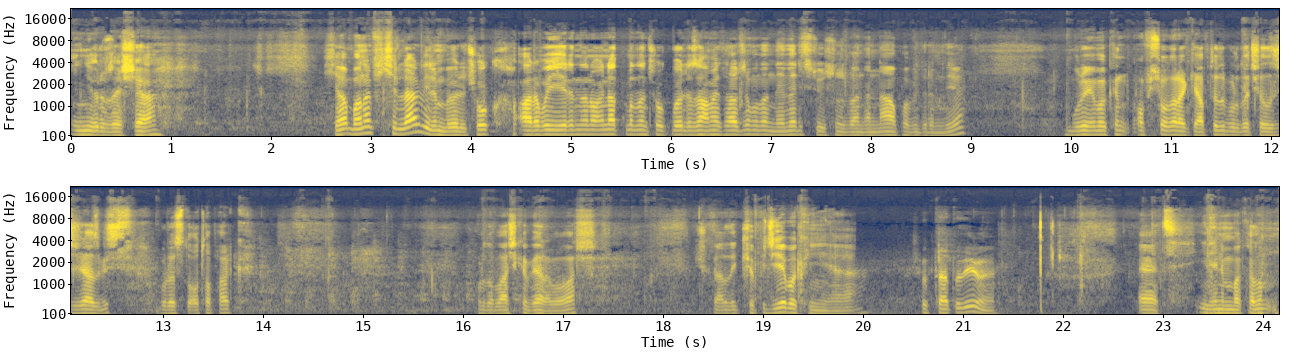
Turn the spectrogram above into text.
iniyoruz aşağı. Ya bana fikirler verin böyle çok arabayı yerinden oynatmadan çok böyle zahmet harcamadan neler istiyorsunuz benden ne yapabilirim diye. Buraya bakın ofis olarak yaptırdı. Burada çalışacağız biz. Burası da otopark. Burada başka bir araba var. Şu yukarıdaki köpücüye bakın ya. Çok tatlı değil mi? Evet inelim bakalım.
